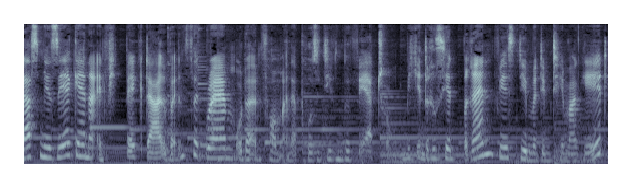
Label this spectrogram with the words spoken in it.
Lass mir sehr gerne ein Feedback da über Instagram oder in Form einer positiven Bewertung. Mich interessiert brennend, wie es dir mit dem Thema geht.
